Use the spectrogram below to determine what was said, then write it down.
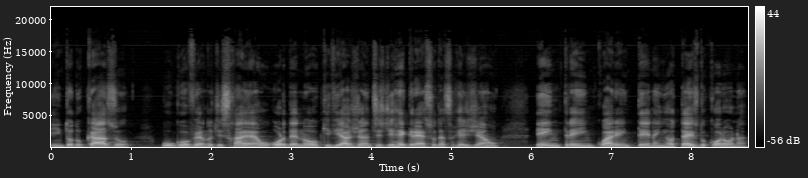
Em todo caso, o governo de Israel ordenou que viajantes de regresso dessa região entrem em quarentena em hotéis do Corona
